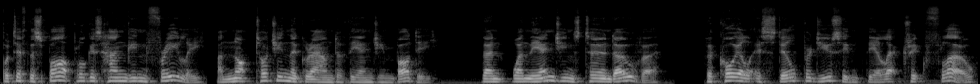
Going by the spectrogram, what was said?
But if the spark plug is hanging freely and not touching the ground of the engine body, then when the engine's turned over, the coil is still producing the electric flow,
